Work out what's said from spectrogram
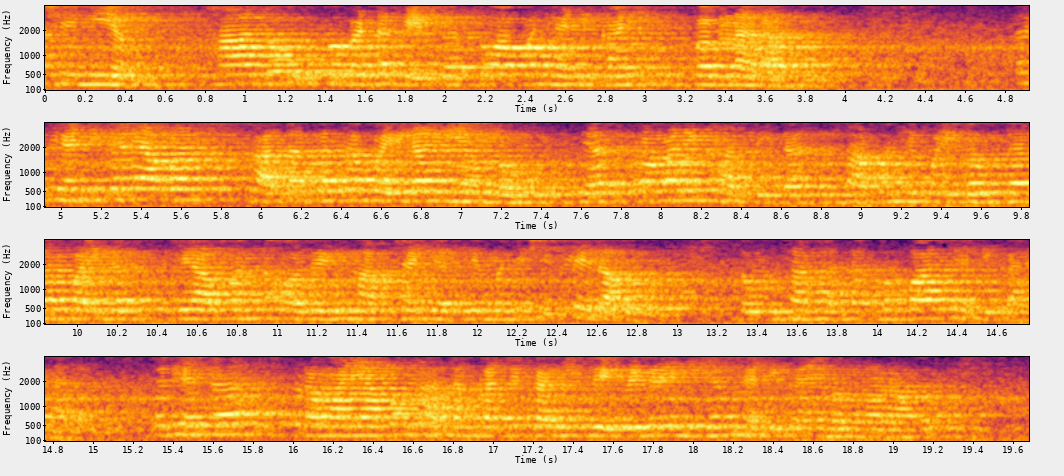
घातांकांचे नियम हा जो उपघटक आहे तर तो आपण या ठिकाणी बघणार आहोत. तर या ठिकाणी आपण घातकाचा पहिला नियम बघू. याचप्रमाणे घात लिहितात जसं आपण हे पहिलं उदाहरण पाहिलं जे आपण ऑलरेडी मागच्या इयत्तेमध्ये शिकलेलं आहोत. दोनचा घातांक पाच या ठिकाणी आला. तर याच्याच प्रमाणे आपण घातांकाचे काही वेगवेगळे नियम या ठिकाणी बघणार आहोत.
